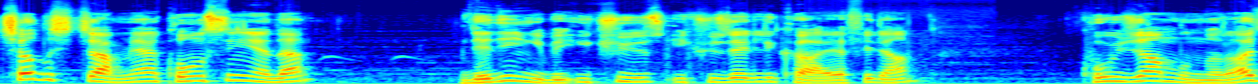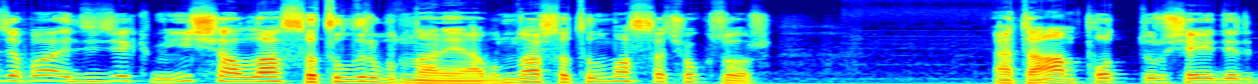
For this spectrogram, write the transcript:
çalışacağım ya konsinyeden. Dediğim gibi 200 250k'ya filan koyacağım bunları. Acaba edecek mi? İnşallah satılır bunlar ya. Bunlar satılmazsa çok zor. Yani tamam pottur şeydir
